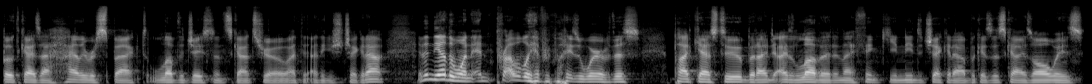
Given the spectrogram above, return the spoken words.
Both guys I highly respect. Love the Jason and Scott show. I, th- I think you should check it out. And then the other one, and probably everybody's aware of this podcast too, but I, I love it. And I think you need to check it out because this guy is always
